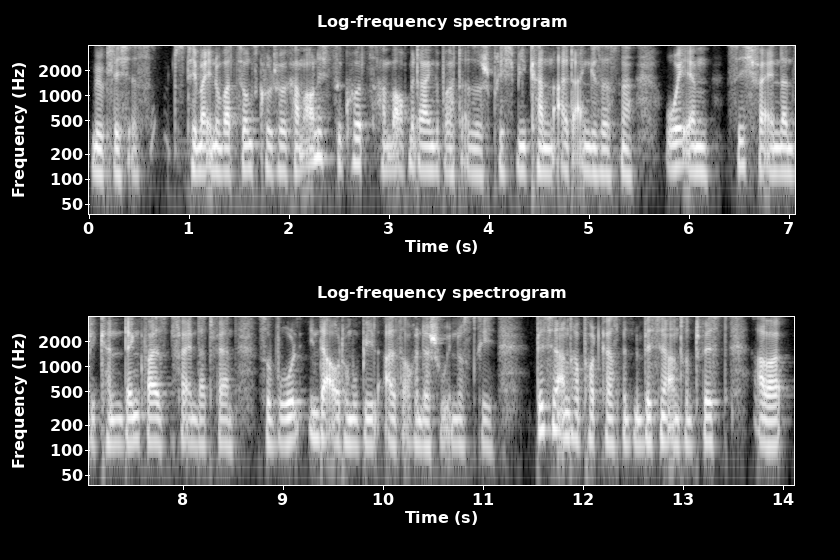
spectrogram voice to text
möglich ist. Das Thema Innovationskultur kam auch nicht zu kurz, haben wir auch mit reingebracht. Also sprich, wie kann ein alteingesessener OEM sich verändern, wie können Denkweisen verändert werden, sowohl in der Automobil- als auch in der Schuhindustrie. Bisschen anderer Podcast mit einem bisschen anderen Twist, aber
